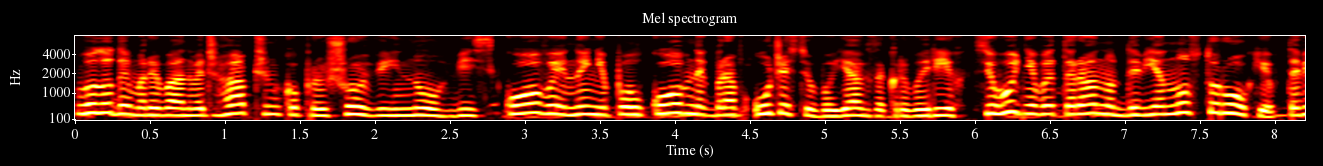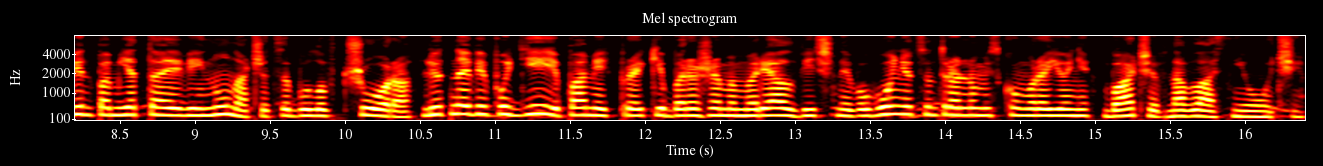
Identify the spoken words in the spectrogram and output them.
Володимир Іванович Гапченко пройшов війну. Військовий, нині полковник, брав участь у боях за Кривий Ріг. Сьогодні ветерану 90 років, та він пам'ятає війну, наче це було вчора. Лютневі події, пам'ять про які береже меморіал Вічний вогонь у центральному міському районі, бачив на власні очі.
